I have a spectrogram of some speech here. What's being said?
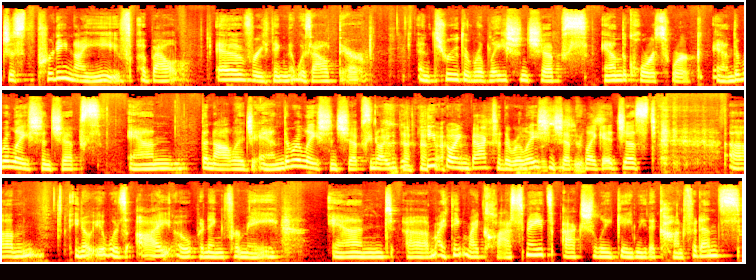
just pretty naive about everything that was out there. And through the relationships and the coursework and the relationships and the knowledge and the relationships, you know, I keep going back to the relationships. Like it just, um, you know, it was eye opening for me and um, I think my classmates actually gave me the confidence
